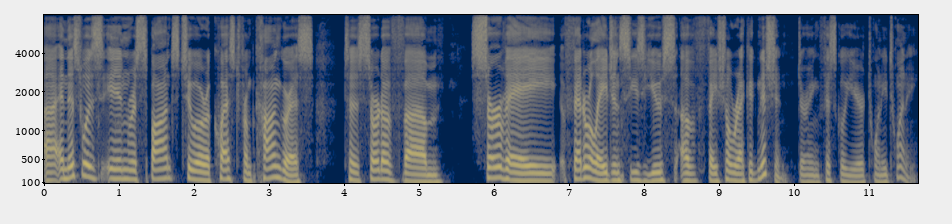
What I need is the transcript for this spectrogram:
and this was in response to a request from Congress to sort of. Um, survey federal agencies' use of facial recognition during fiscal year 2020.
